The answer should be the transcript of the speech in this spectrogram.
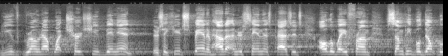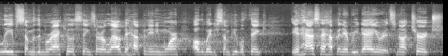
you've grown up, what church you've been in. There's a huge span of how to understand this passage, all the way from some people don't believe some of the miraculous things are allowed to happen anymore, all the way to some people think it has to happen every day or it's not church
